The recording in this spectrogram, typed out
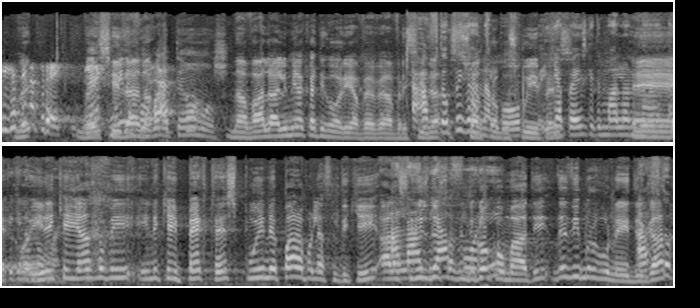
Και γιατί να τρέξει. Βρυσίδα, μην φοβάται όμως. Να βάλω άλλη μια κατηγορία βέβαια, Βρυσίδα, Αυτό πήγα να πω. Που είπες. Για πες, γιατί μάλλον ε, επικοινωνούμε. Είναι και οι άνθρωποι, είναι και οι παίκτες που είναι πάρα πολύ αθλητικοί, αλλά, αλλά στηρίζονται στο αθλητικό κομμάτι, δεν δημιουργούν ίντρικα,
